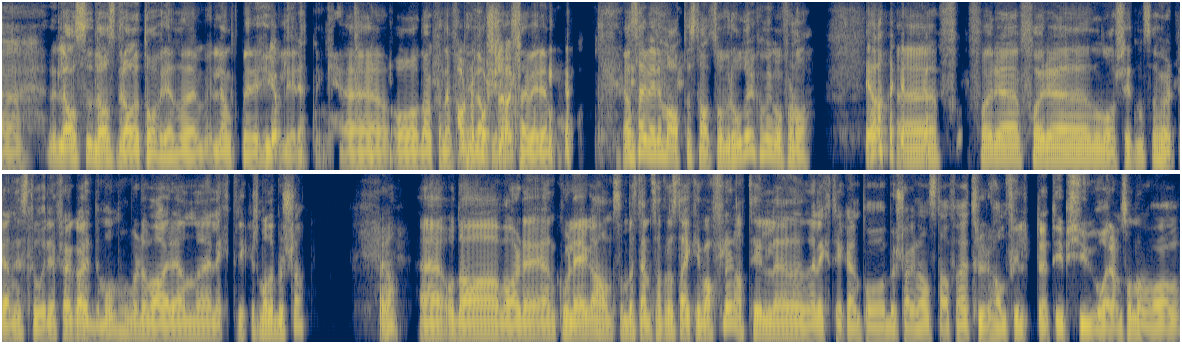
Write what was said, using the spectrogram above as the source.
la, oss, la, oss, dra dette over i en eh, langt mer hyggelig yep. retning. Uh, og da kan jeg fortelle at vi kan servere, ja, servere mat til statsoverhoder kan vi gå for nå. Ja, ja. For, for, noen år siden så hørte jeg en historie fra Gardermoen hvor det var en elektriker som hadde bursdag. Ja. Eh, og da var det en kollega han som bestemte seg for å steike vafler da, til den denne elektrikeren på bursdagen hans. da, For jeg tror han fylte typ 20 år eller sånn, og var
